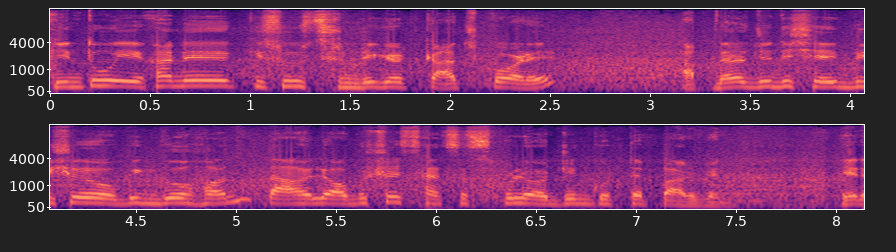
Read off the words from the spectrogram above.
কিন্তু এখানে কিছু সিন্ডিকেট কাজ করে। আপনারা যদি সেই বিষয়ে অভিজ্ঞ হন, তাহলে অবশ্যই সাকসেসফুলি অর্জন করতে পারবেন। এর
